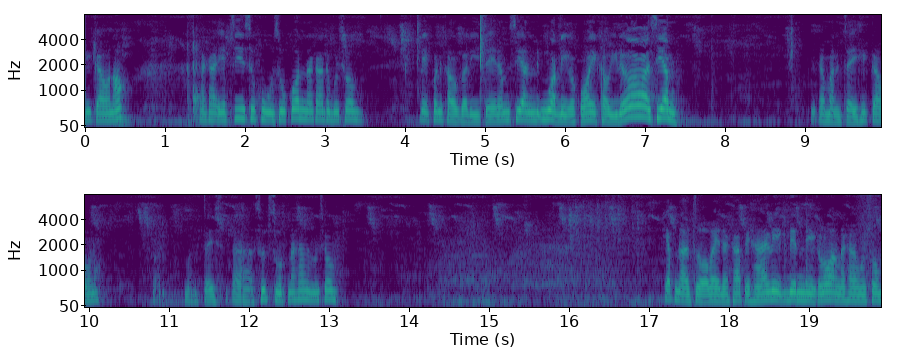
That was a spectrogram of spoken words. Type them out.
คือเก่าเนาะนะคะเอฟซีสุขูสุคนนะคะท่านผู้ชมเลขคนเขาก็ดีใจน้ำเซียนงวดนี้ก็ขอให้เขาอีกเด้อเซียนก็มั่นใจคือเก่าเนาะมั่นมั่นใจอ่าสุดๆนะคะท่านผู้ชม แคปหน้าจอไว้นะคะ ไปหาเลขเด่นเลขร่องนะคะคุณผู้ชม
